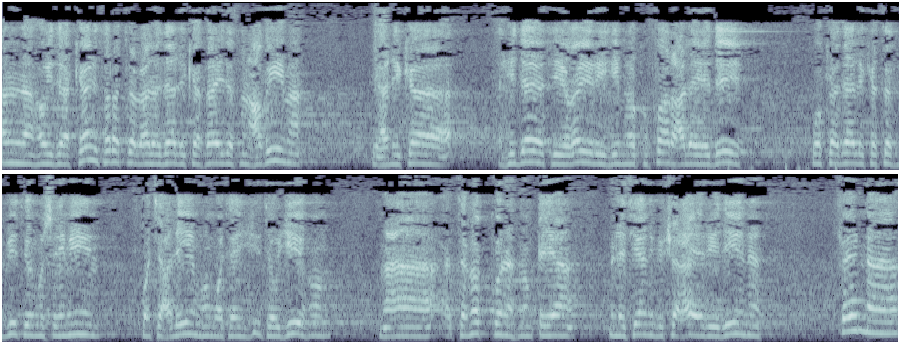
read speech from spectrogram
أنه إذا كان يترتب على ذلك فائدة عظيمة يعني كهداية غيره من الكفار على يديه وكذلك تثبيت المسلمين وتعليمهم وتوجيههم مع تمكنه من قيام من الإتيان بشعائر دينه فإن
